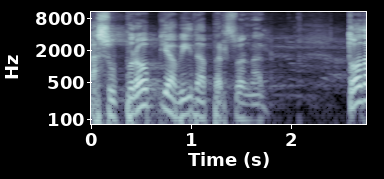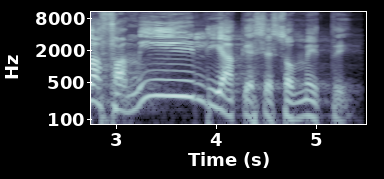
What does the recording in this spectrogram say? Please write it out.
a su propia vida personal. Toda familia que se somete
